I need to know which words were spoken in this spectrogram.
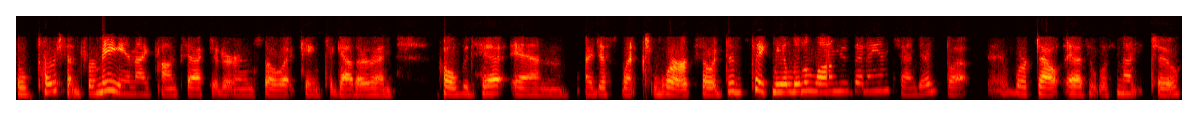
the person for me. And I contacted her, and so it came together. And COVID hit, and I just went to work. So it did take me a little longer than I intended, but it worked out as it was meant to.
